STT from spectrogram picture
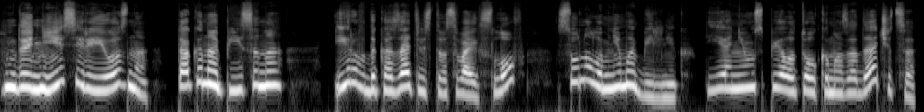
«Да не, серьезно, так и написано». Ира в доказательство своих слов сунула мне мобильник. Я не успела толком озадачиться,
